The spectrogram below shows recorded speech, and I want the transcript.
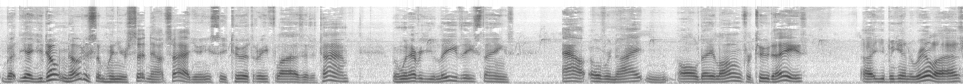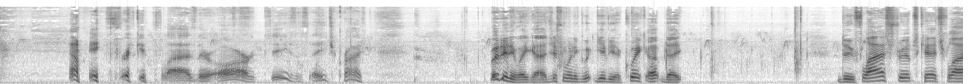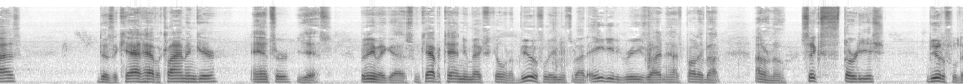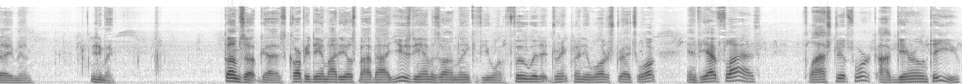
But yeah, you don't notice them when you're sitting outside. You know, you see two or three flies at a time. But whenever you leave these things out overnight and all day long for two days, uh, you begin to realize how many freaking flies there are. Jesus H. Christ. But anyway, guys, just want to give you a quick update. Do fly strips catch flies? Does a cat have a climbing gear? Answer, yes. But anyway, guys, from Capitan, New Mexico on a beautiful evening. It's about 80 degrees right now. It's probably about, I don't know, 6.30ish. Beautiful day, man. Anyway, Thumbs up, guys. Carpe diem, adios, bye-bye. Use the Amazon link if you want to fool with it, drink plenty of water, stretch, walk. And if you have flies, fly strips work. I guarantee you.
